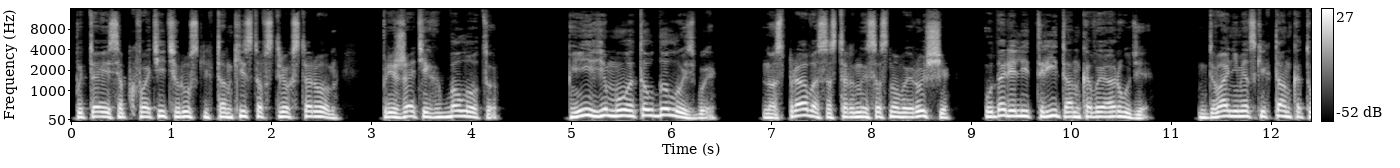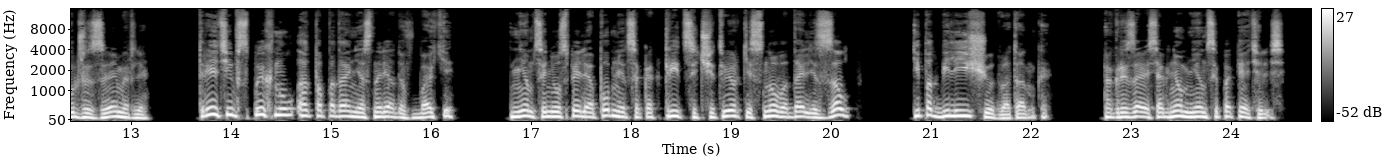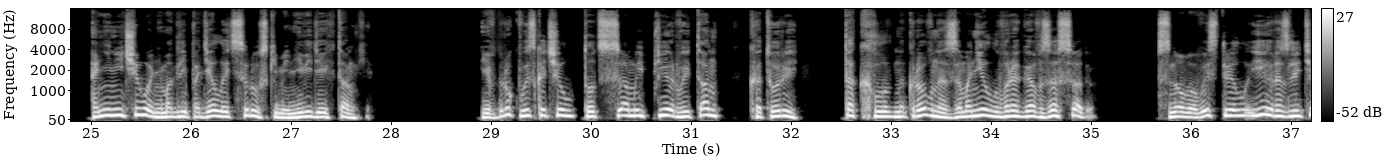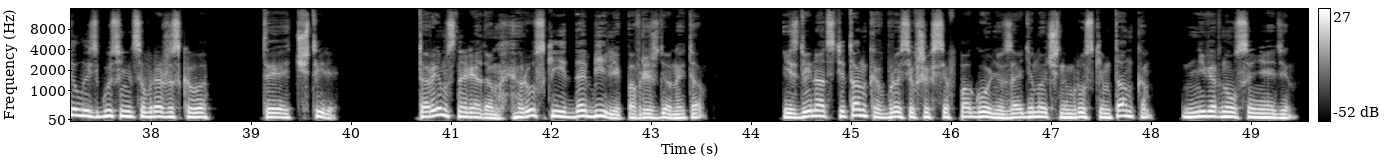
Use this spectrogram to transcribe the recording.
пытаясь обхватить русских танкистов с трех сторон, прижать их к болоту. И ему это удалось бы. Но справа, со стороны сосновой рощи, ударили три танковые орудия. Два немецких танка тут же замерли. Третий вспыхнул от попадания снаряда в баки, Немцы не успели опомниться, как 34-ки снова дали залп и подбили еще два танка. Огрызаясь огнем, немцы попятились. Они ничего не могли поделать с русскими, не видя их танки. И вдруг выскочил тот самый первый танк, который так хладнокровно заманил врага в засаду. Снова выстрел, и разлетелась гусеница вражеского Т-4. Вторым снарядом русские добили поврежденный танк. Из 12 танков, бросившихся в погоню за одиночным русским танком, не вернулся ни один.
